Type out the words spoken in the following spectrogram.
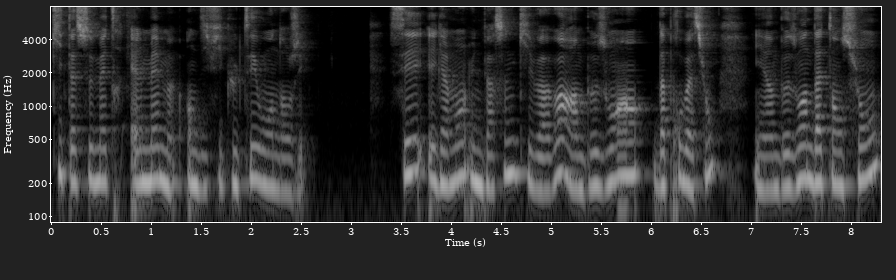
quitte à se mettre elle-même en difficulté ou en danger. C'est également une personne qui va avoir un besoin d'approbation et un besoin d'attention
